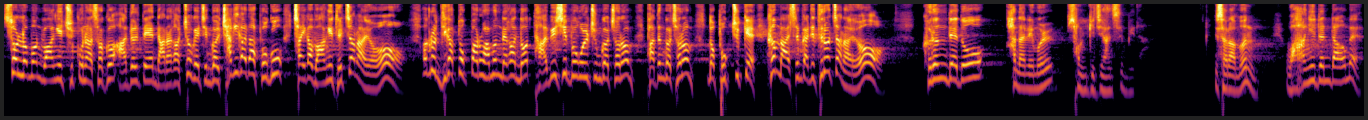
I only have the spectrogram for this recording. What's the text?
솔로몬 왕이 죽고 나서 그 아들 때의 나라가 쪼개진 걸 자기가 다 보고 자기가 왕이 됐잖아요. 아, 그럼 네가 똑바로 하면 내가 너 다윗이 복을 준 것처럼 받은 것처럼 너 복 줄게. 그 말씀까지 들었잖아요. 그런데도 하나님을 섬기지 않습니다. 이 사람은 왕이 된 다음에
